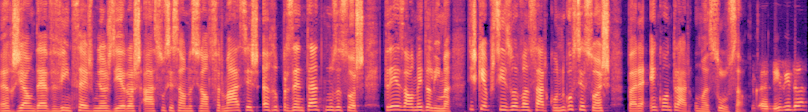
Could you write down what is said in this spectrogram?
A região deve 26 milhões de euros à Associação Nacional de Farmácias. A representante nos Açores, Teresa Almeida Lima, diz que é preciso avançar com negociações para encontrar uma solução. A dívida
